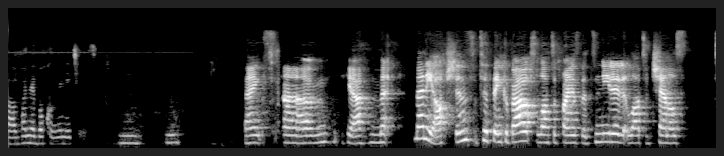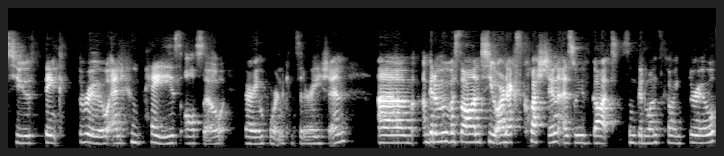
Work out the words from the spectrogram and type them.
uh, vulnerable communities. Mhm. Thanks. Um, yeah, ma- many options to think about, lots of finance that's needed, lots of channels to think through, and who pays also very important consideration. Um, I'm going to move us on to our next question as we've got some good ones coming through.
